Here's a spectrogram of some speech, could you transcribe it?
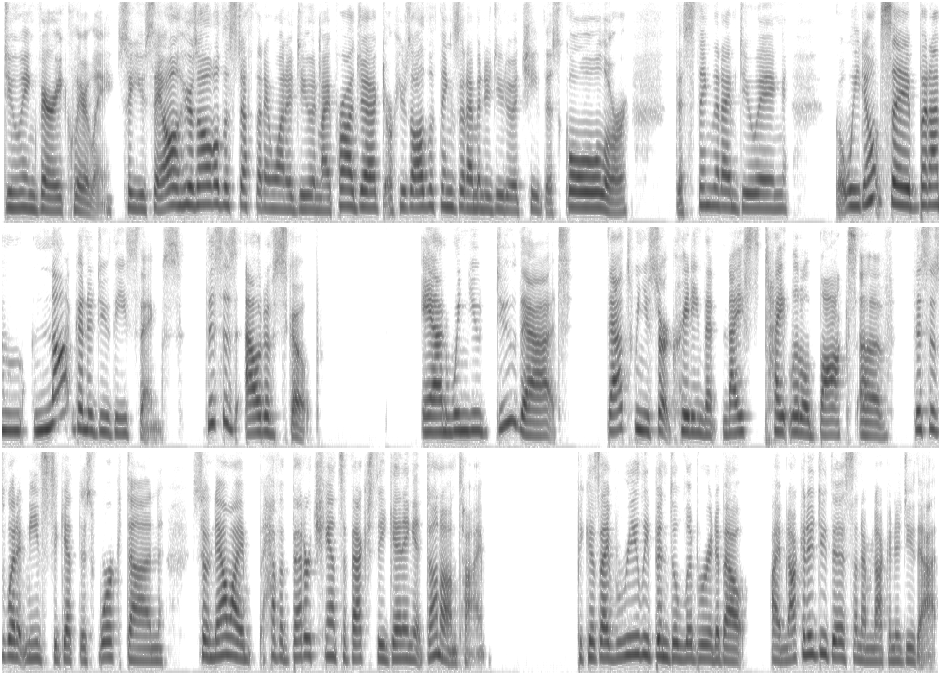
doing very clearly. So you say, oh, here's all the stuff that I want to do in my project, or here's all the things that I'm going to do to achieve this goal or this thing that I'm doing. But we don't say, but I'm not going to do these things. This is out of scope. And when you do that, that's when you start creating that nice, tight little box of this is what it means to get this work done. So now I have a better chance of actually getting it done on time because I've really been deliberate about I'm not going to do this and I'm not going to do that.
